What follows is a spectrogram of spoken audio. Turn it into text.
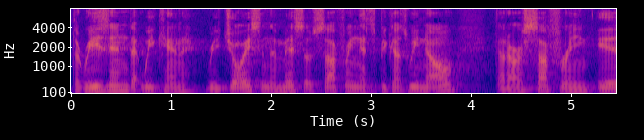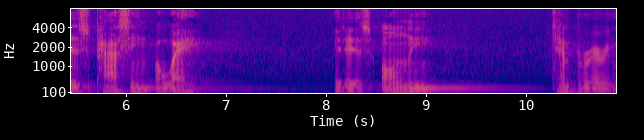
The reason that we can rejoice in the midst of suffering is because we know that our suffering is passing away. It is only temporary.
